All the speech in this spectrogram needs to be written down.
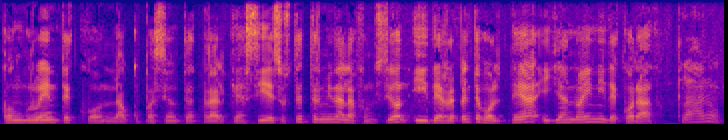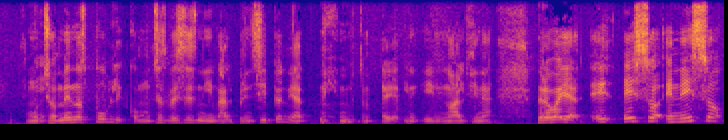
congruente con la ocupación teatral, que así es. Usted termina la función y de repente voltea y ya no hay ni decorado. Claro. Mucho menos público, muchas veces ni al principio ni, eh, y no al final. Pero vaya, e, eso, en eso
